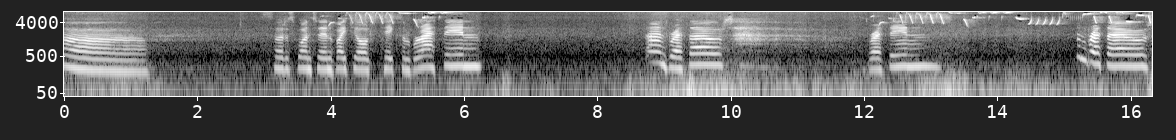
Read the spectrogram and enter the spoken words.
Ah. So I just want to invite you all to take some breath in and breath out. Breath in and breath out.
